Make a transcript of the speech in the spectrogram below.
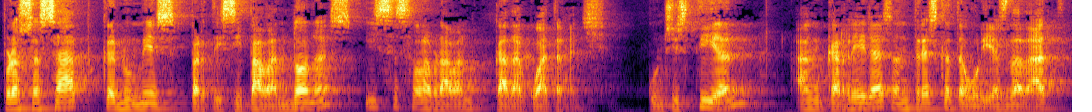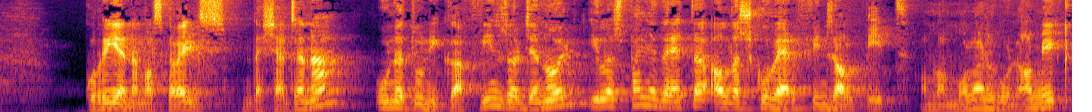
però se sap que només participaven dones i se celebraven cada 4 anys. Consistien en carreres en tres categories d'edat. Corrien amb els cabells deixats anar, una túnica fins al genoll i l'espatlla dreta al descobert fins al pit. Home, molt ergonòmic,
